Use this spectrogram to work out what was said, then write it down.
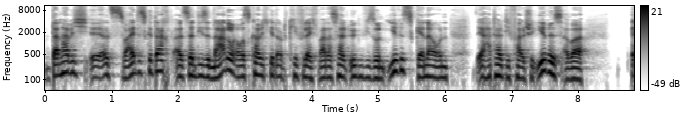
Dann habe ich äh, als zweites gedacht, als dann diese Nadel rauskam, ich gedacht, okay, vielleicht war das halt irgendwie so ein Iris-Scanner und er hat halt die falsche Iris, aber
